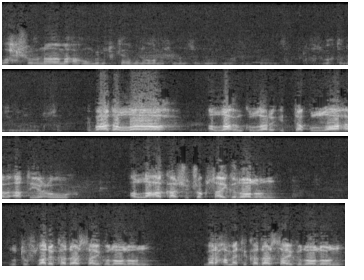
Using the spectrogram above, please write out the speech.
واحشرنا معهم بلطفك من اللهم صل وسلم İbadallah, Allah'ın kulları, ittakullaha ve ati'uh. Allah'a karşı çok saygılı olun. Lütufları kadar saygılı olun. Merhameti kadar saygılı olun.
